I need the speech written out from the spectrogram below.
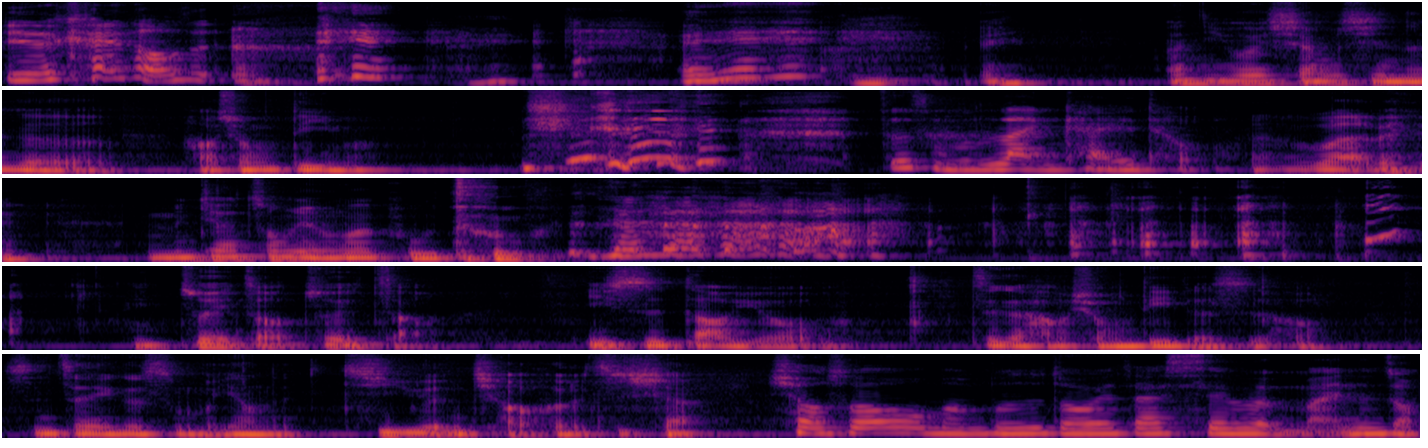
你的开头是哎哎，哎，那你会相信那个好兄弟吗？这什么烂开头？啊，不然嘞，你们家中原会普渡。你最早最早意识到有这个好兄弟的时候，是在一个什么样的机缘巧合之下？小时候我们不是都会在 Seven 买那种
